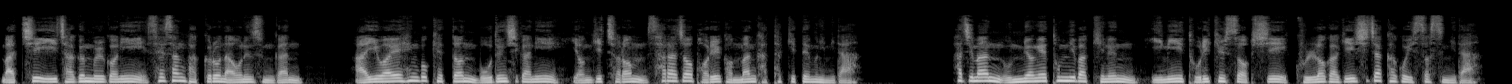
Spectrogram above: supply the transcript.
마치 이 작은 물건이 세상 밖으로 나오는 순간 아이와의 행복했던 모든 시간이 연기처럼 사라져 버릴 것만 같았기 때문입니다. 하지만 운명의 톱니바퀴는 이미 돌이킬 수 없이 굴러가기 시작하고 있었습니다.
